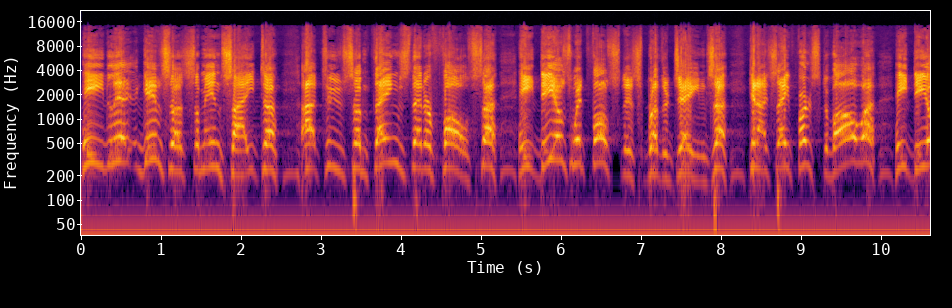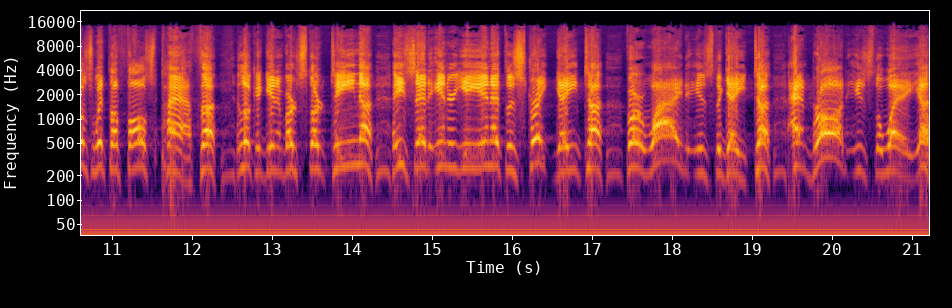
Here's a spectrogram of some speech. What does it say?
he li- gives us some insight to some things that are false. he deals with falseness, Brother James. can I say, first of all, he deals with the false path. look again in verse 13. he said, Enter ye in at the straight gate. For wide is the gate, and broad is the way uh,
